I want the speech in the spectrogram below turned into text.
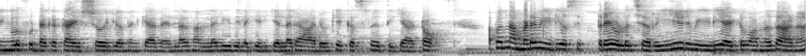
നിങ്ങൾ ഫുഡൊക്കെ കഴിച്ചോ ഇല്ലയോ എന്ന് എനിക്കറിയാം എല്ലാവരും നല്ല രീതിയിലൊക്കെ ഇരിക്കും. എല്ലാവരും ആരോഗ്യമൊക്കെ ശ്രദ്ധിക്കാം കേട്ടോ. അപ്പം നമ്മുടെ വീഡിയോസ് ഇത്രയേ ഉള്ളൂ. ചെറിയൊരു വീഡിയോ ആയിട്ട് വന്നതാണ്.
